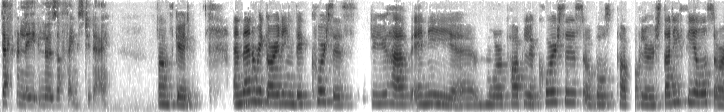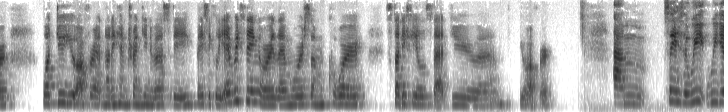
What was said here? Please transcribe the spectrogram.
definitely loads of things today. Sounds good. And then regarding the courses, do you have any uh, more popular courses or most popular study fields or what do you offer at Nottingham Trent University? Basically everything, or are there more some core study fields that you uh, you offer? Um, so yeah, so we we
